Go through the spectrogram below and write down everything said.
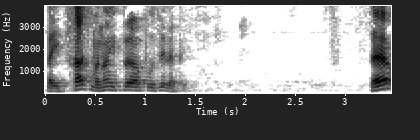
Bah, Yitzhak, maintenant, il peut imposer la paix. בסדר?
